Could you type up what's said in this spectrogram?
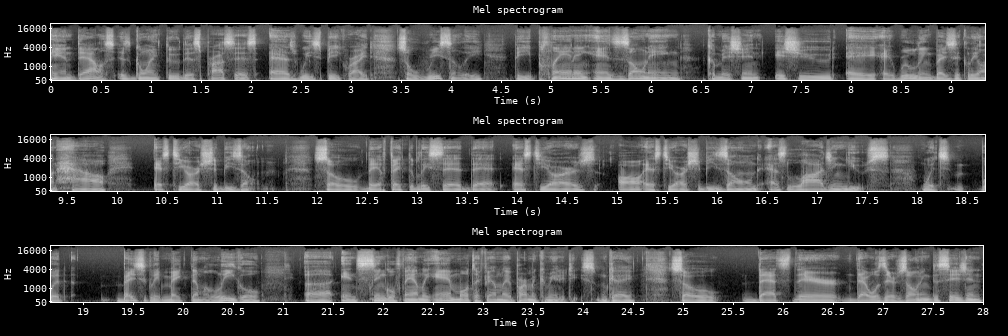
and Dallas is going through this process as we speak, right? So recently, the Planning and Zoning Commission issued a, a ruling basically on how STRs should be zoned. So they effectively said that STRs, all STRs should be zoned as lodging use, which would basically make them illegal uh, in single family and multifamily apartment communities. Okay. So that's their that was their zoning decision.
